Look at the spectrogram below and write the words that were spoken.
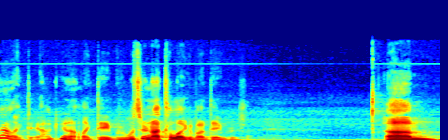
Yeah, I like Dave. How can you not like Dave Grusin? What's there not to like about Dave Grusin? Um,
